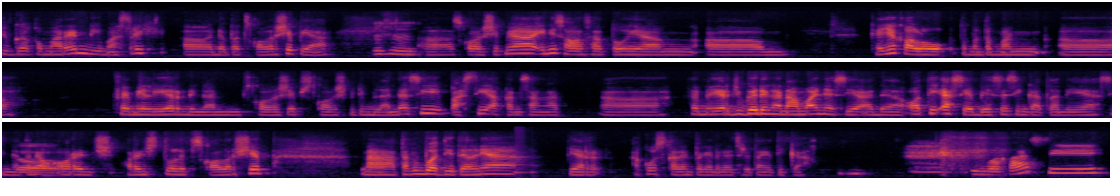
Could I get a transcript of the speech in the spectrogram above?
juga kemarin di Maastricht uh, dapat scholarship ya. Mm-hmm. Uh, scholarshipnya ini salah satu yang um, kayaknya kalau teman-teman uh, familiar dengan scholarship scholarship di Belanda sih pasti akan sangat uh, familiar juga dengan namanya sih ada OTS ya biasa singkatannya ya singkatannya oh. Orange Orange Tulip Scholarship. Nah, ya. tapi buat detailnya biar aku sekalian pengen dengar ceritanya Tika. Terima kasih.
